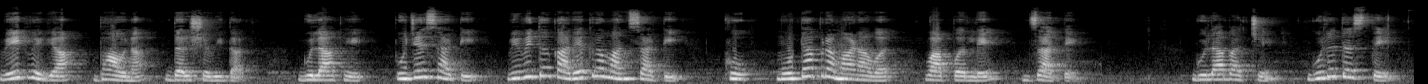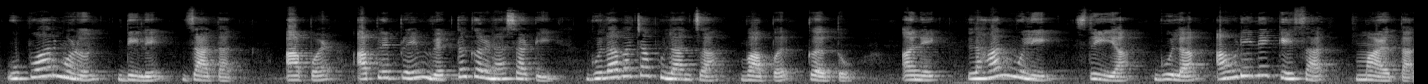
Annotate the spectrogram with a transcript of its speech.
वेगवेगळ्या भावना दर्शवितात. गुलाब हे पूजेसाठी विविध कार्यक्रमांसाठी खूप मोठ्या प्रमाणावर वापरले जाते. गुलाबाचे गुलदस्ते उपहार म्हणून दिले जातात. आपण आपले प्रेम व्यक्त करण्यासाठी गुलाबाच्या फुलांचा वापर करतो. अनेक लहान मुली स्त्रिया गुलाब आवडीने केसात माळतात.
